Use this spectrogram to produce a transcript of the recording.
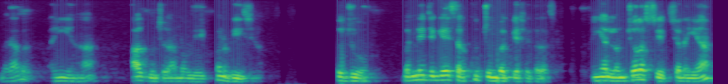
બરાબર અહીંયા આ ગુજરાતનો વેગ પણ v છે તો જુઓ બંને જગ્યાએ સરખું જ ચુંબકીય ક્ષેત્ર છે અહીંયા લંબચોરસ શેપ છે અને અહીંયા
